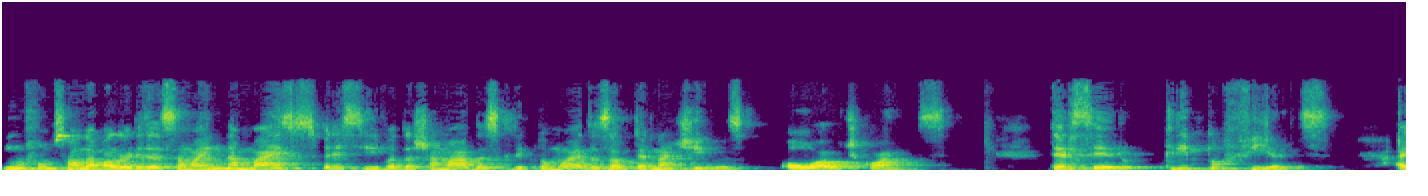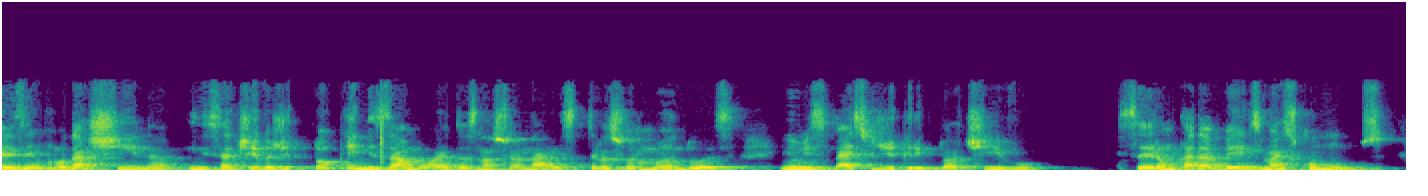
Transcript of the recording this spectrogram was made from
em função da valorização ainda mais expressiva das chamadas criptomoedas alternativas, ou altcoins. Terceiro, criptofiats. A exemplo da China, iniciativas de tokenizar moedas nacionais, transformando-as em uma espécie de criptoativo, serão cada vez mais comuns.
